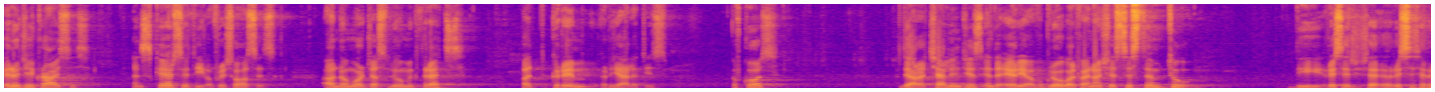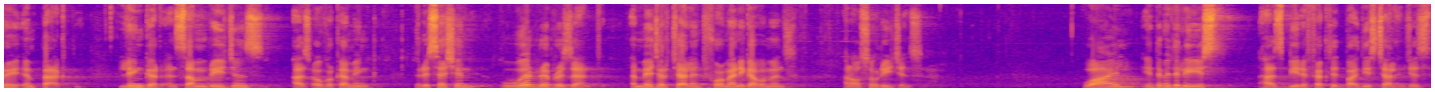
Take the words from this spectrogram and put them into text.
energy crisis, and scarcity of resources are no more just looming threats, but grim realities. Of course, there are challenges in the area of global financial system too. The recessionary impact linger in some regions as overcoming recession will represent a major challenge for many governments and also regions. While in the Middle East has been affected by these challenges,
